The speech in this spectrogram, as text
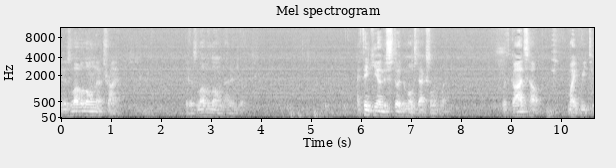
It is love alone that triumphs. It is love alone that endures. I think he understood the most excellent way. With God's help, might we too.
